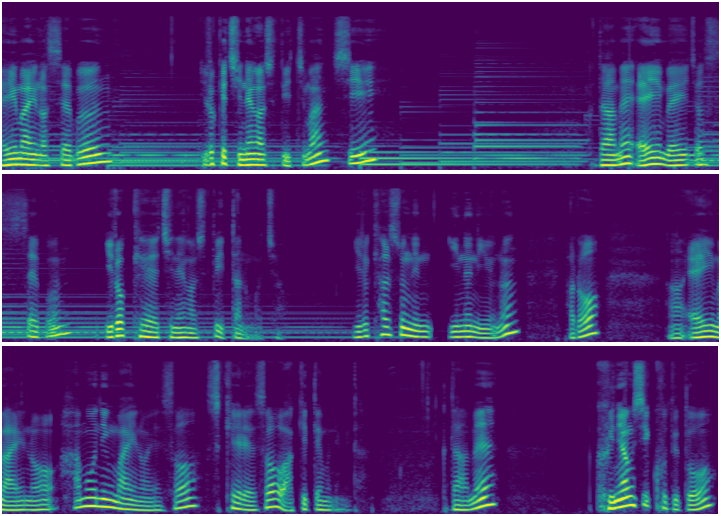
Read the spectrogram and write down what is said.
A-7 이렇게 진행할 수도 있지만 C 그 다음에 A 메이저 7 이렇게 진행할 수도 있다는 거죠. 이렇게 할 수 있는 이유는 바로 아, A 마이너 하모닉 마이너에서 스케일에서 왔기 때문입니다. 그 다음에 그냥 C 코드도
